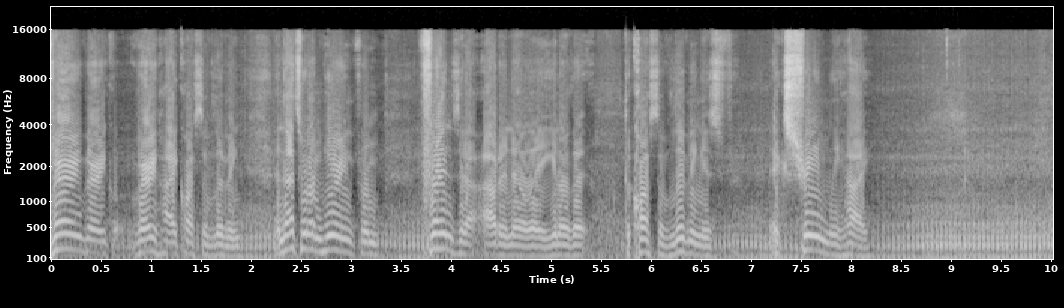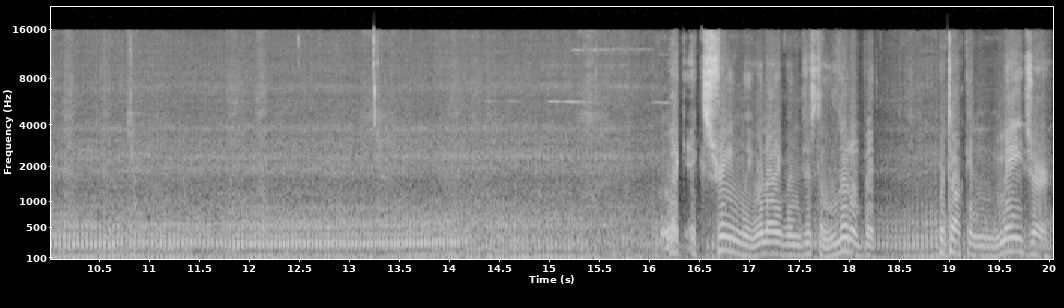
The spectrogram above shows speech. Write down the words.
Very very very high cost of living, and that's what I'm hearing from friends out in LA. You know that the cost of living is extremely high. Extremely. We're not even just a little bit. We're talking major.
